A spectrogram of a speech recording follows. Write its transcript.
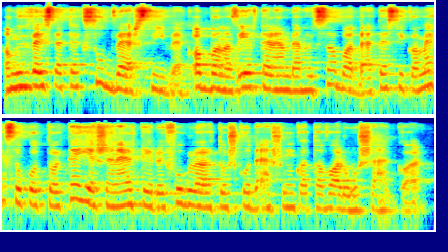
A művészetek szubverszívek abban az értelemben, hogy szabaddá teszik a megszokottól teljesen eltérő foglalatoskodásunkat a valósággal.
